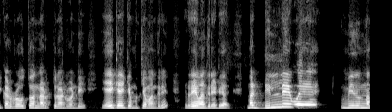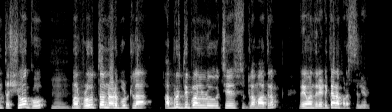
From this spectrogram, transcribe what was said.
ఇక్కడ ప్రభుత్వాన్ని నడుపుతున్నటువంటి ఏకైక ముఖ్యమంత్రి రేవంత్ రెడ్డి గారు. మరి ఢిల్లీ పోయే మీద ఉన్నంత షోకు. మరి ప్రభుత్వం నడుపుట్ల అభివృద్ధి పనులు చేస్తుట్ల మాత్రం రేవంత్ రెడ్డి కనపరుస్తలేడు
